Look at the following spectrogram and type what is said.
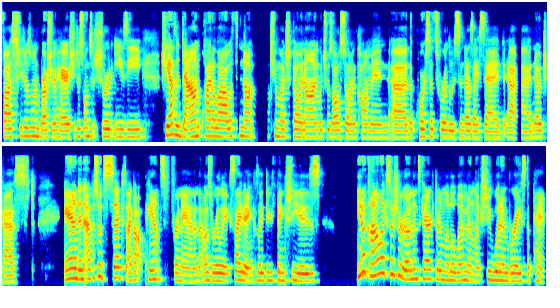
fuss, she doesn't want to brush her hair, she just wants it short, easy. She has it down quite a lot with not too much going on, which was also uncommon. Uh, the corsets were loosened, as I said, uh, no chest. And in episode six, I got pants for Nan, and that was really exciting because I do think she is, you know, kind of like Saoirse Ronan's character in Little Women. Like she would embrace the pant.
